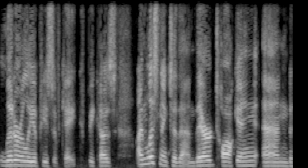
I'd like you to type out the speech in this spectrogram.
literally a piece of cake because I'm listening to them. They're talking, and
